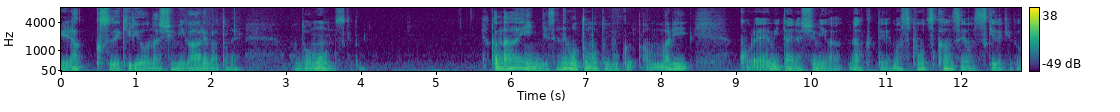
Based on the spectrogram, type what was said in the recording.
リラックスできるような趣味があればとね本当思うんですけど。やっぱないんですよねもともと僕。あんまりこれみたいな趣味がなくて、まあ、スポーツ観戦は好きだけど。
